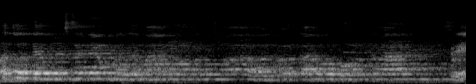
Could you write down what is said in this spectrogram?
మధు దేవృస్తనే మధుమానో మధుమానో కావో శ్రీ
